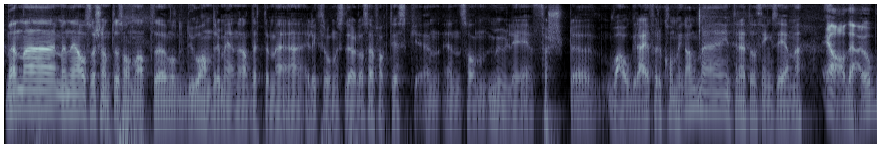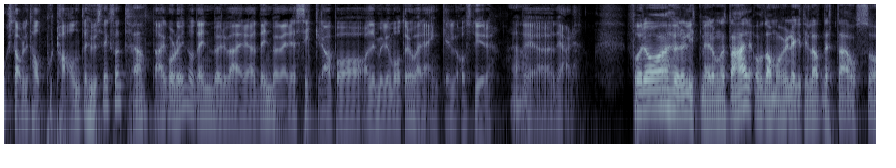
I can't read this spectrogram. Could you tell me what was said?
Men, eh, men jeg har også skjønt det sånn at eh, både du og andre mener at dette med elektronisk dørlås er faktisk en, en sånn mulig første wow-greie for å komme i gang med Internett og Things i hjemmet. Ja, det er jo bokstavelig talt portalen til huset, ikke sant. Ja. Der går du inn, og den bør være, den bør være sikra på alle mulige måter og være enkel å styre. Ja. Det, det er det. For å høre litt mer om dette her, og da må vi legge til at dette er også,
